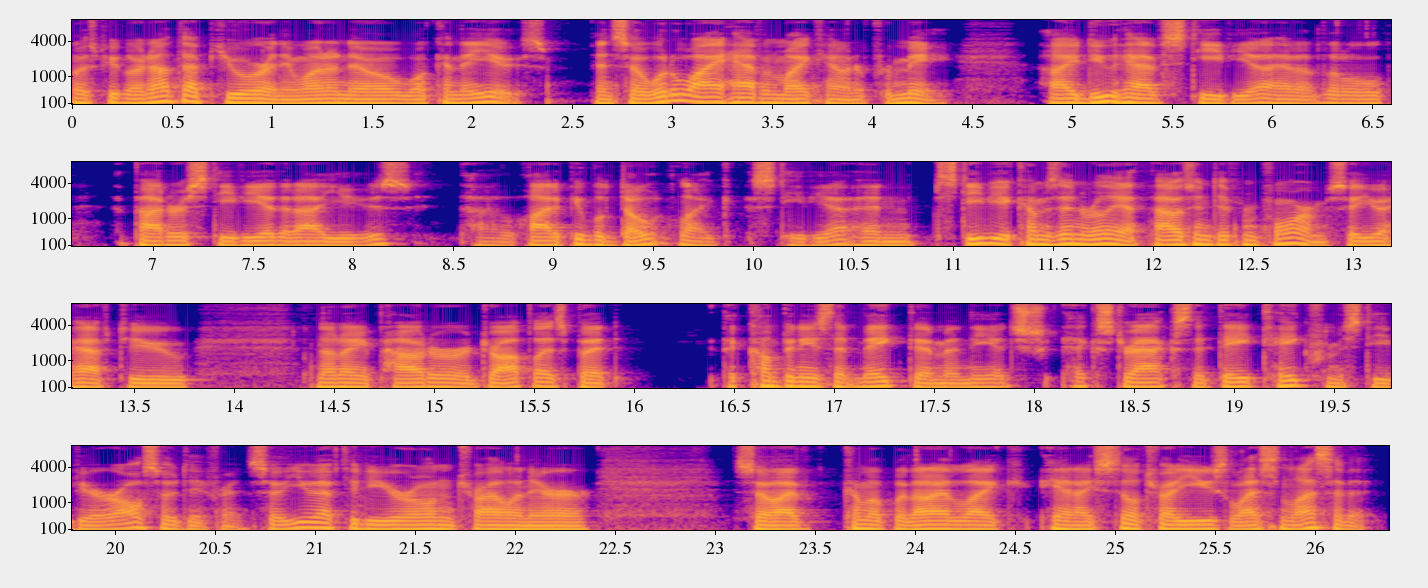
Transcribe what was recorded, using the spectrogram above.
Most people are not that pure and they want to know what can they use. And so what do I have in my counter for me? I do have stevia. I have a little powder of stevia that I use. a lot of people don't like stevia and stevia comes in really a thousand different forms. So you have to not only powder or droplets, but the companies that make them and the ex- extracts that they take from stevia are also different. So you have to do your own trial and error. So I've come up with what I like, and I still try to use less and less of it.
